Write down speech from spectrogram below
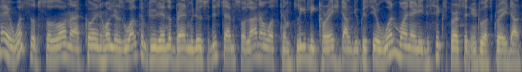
Hey, what's up Solana coin holders? Welcome to another brand video. So this time Solana was completely crashed down. You can see 1.96% it was crashed down.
